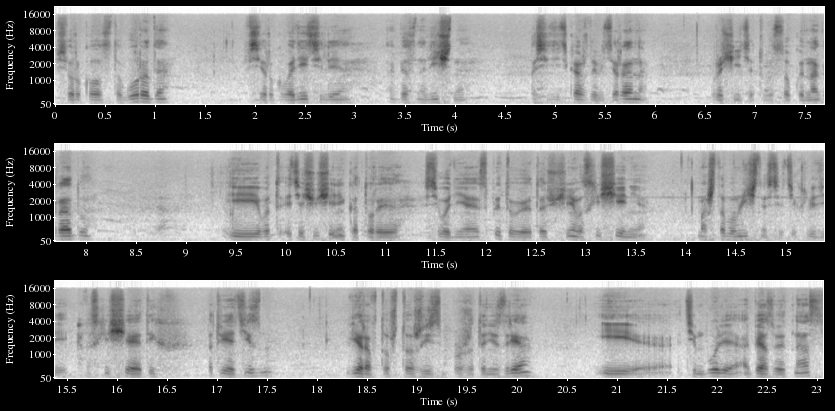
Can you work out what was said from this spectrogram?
все руководство города, все руководители обязаны лично посетить каждого ветерана, вручить эту высокую награду. И вот эти ощущения, которые сегодня я испытываю, это ощущение восхищения – масштабом личности этих людей. Восхищает их патриотизм, вера в то, что жизнь прожита не зря, и э, тем более обязывает нас,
